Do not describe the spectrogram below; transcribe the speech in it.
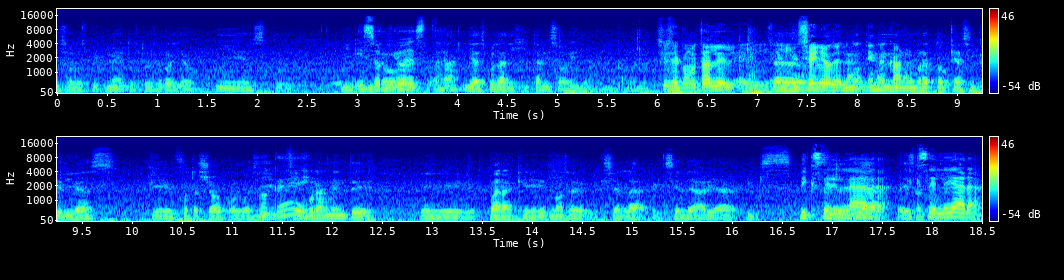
Hizo los pigmentos, todo ese rollo y este Y pintó- surgió esta. Ajá, y ya después la digitalizó y ya. mandó. Sí, o sea, como tal, el, el- O sea, el diseño de la, no tiene ningún retoque así que digas que Photoshop o algo así. Seguramente eh, para que no se pixela, pixelaria, pix- Pixelara, pixeleara.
